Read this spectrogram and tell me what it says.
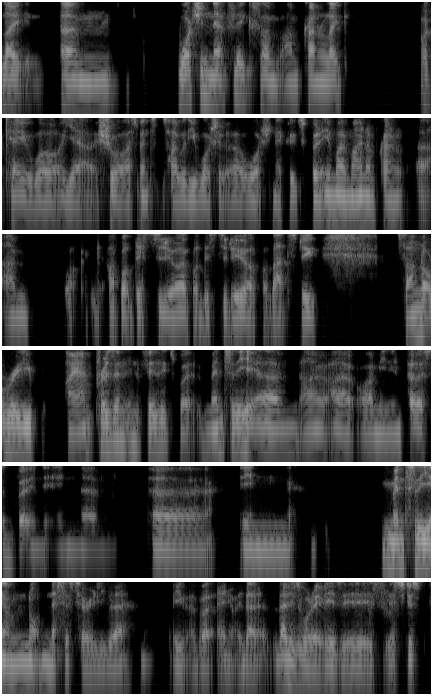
like um watching Netflix, I'm I'm kind of like, okay, well, yeah, sure, I spent some time with you, watch uh, watch Netflix, but in my mind, I'm kind of uh, I'm I've got this to do, I've got this to do, I've got that to do. So I'm not really. I am present in physics, but mentally, um, I, I, I mean, in person, but in in um, uh, in mentally, I'm not necessarily there. But anyway, that that is what it is. It is. It's just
